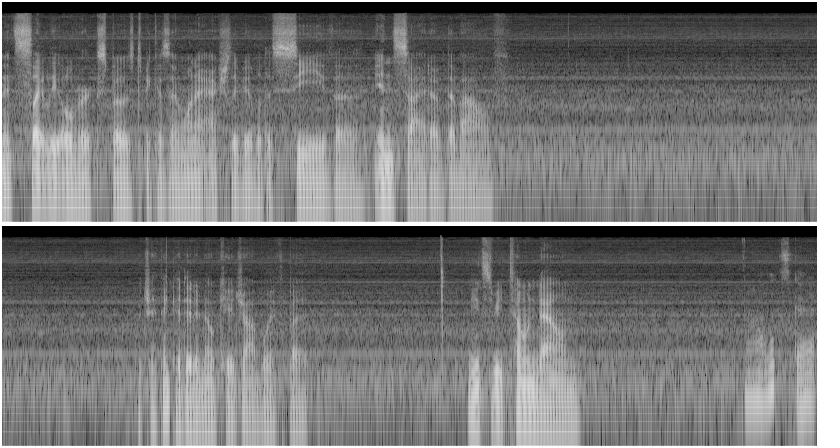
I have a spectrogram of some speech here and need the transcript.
And it's slightly overexposed because I want to actually be able to see the inside of the valve. Which I think I did an okay job with, but needs to be toned down. Oh, it looks good.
